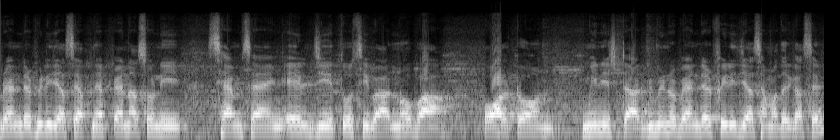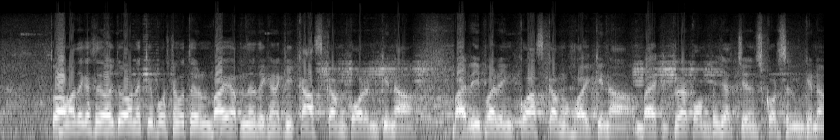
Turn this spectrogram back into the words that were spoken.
ব্র্যান্ডের ফ্রিজ আছে। আপনার Panasonic Samsung LG Toshiba Nova Walton Minister বিভিন্ন ব্র্যান্ডের ফ্রিজ আছে আমাদের কাছে। তো আমাদের কাছে হয়তো অনেকে প্রশ্ন করতে পারেন ভাই, আপনাদের এখানে কি কাজ কাম করেন কি না বা রিপেয়ারিং কাজ কাম হয় কি না বা এক একটা কম্পিউটার চেঞ্জ করছেন কি না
